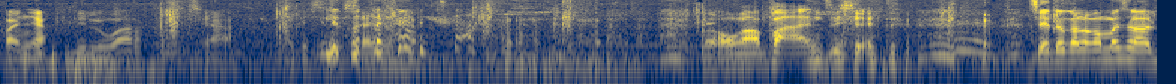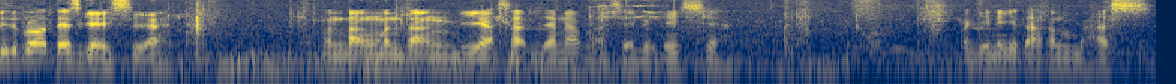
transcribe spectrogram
banyak di luar kerja. Dari istri saya mau ngapaan sih saya itu? Saya tuh kalau ngomong selalu diprotes guys ya. Mentang-mentang dia sarjana bahasa Indonesia. Pagi ini kita akan membahas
